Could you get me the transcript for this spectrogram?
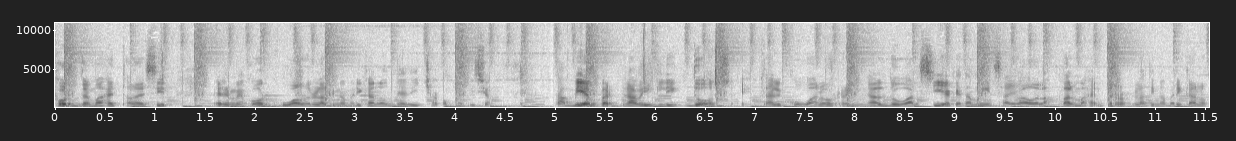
por demás está decir el mejor jugador latinoamericano de dicha competición. También en la Big League 2 está el cubano Reinaldo García que también se ha llevado las palmas entre los latinoamericanos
